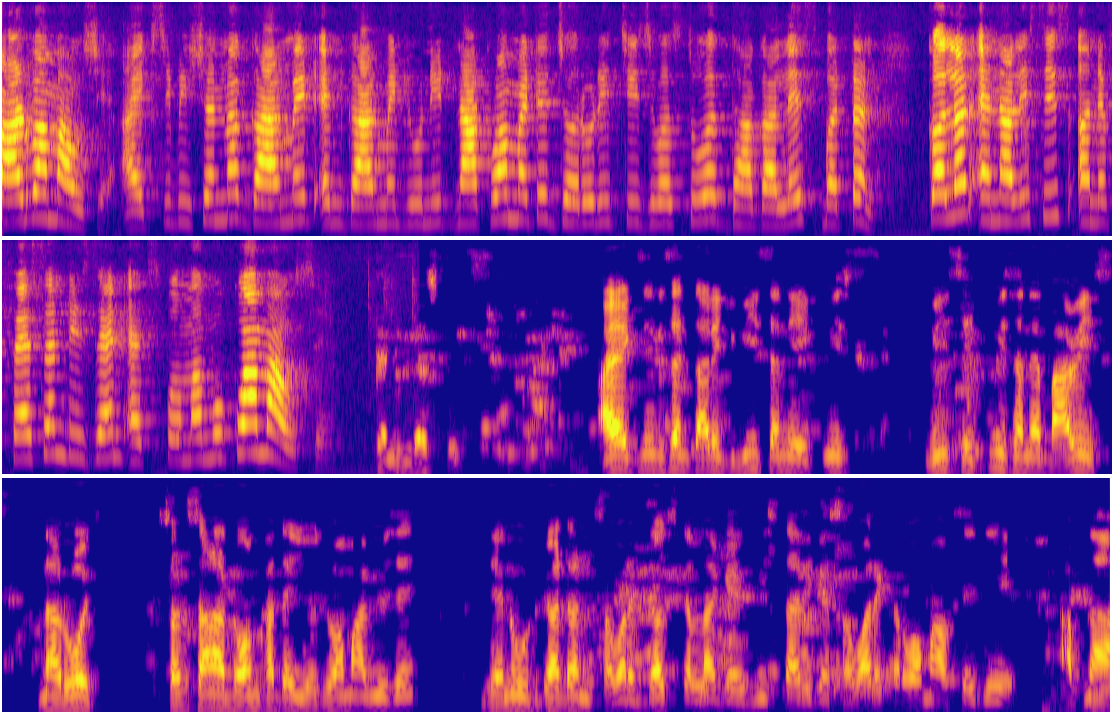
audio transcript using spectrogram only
પાડવામાં આવશે. આ એક્ઝિબિશનમાં ગાર્મેન્ટ એન્ડ ગાર્મેન્ટ યુનિટ નાખવા માટે જરૂરી ચીજવસ્તુઓ ધાગા લેસ બટન કલર એનાલિસિસ અને ફેશન ડિઝાઇન એક્સપોમાં મૂકવામાં આવશે. આ એક્ઝિબિશન તારીખ વીસ અને એકવીસ વીસ એકવીસ અને બાવીસના રોજ સરસાણા ડોમ ખાતે યોજવામાં આવ્યું છે. જેનું ઉદ્ઘાટન સવારે દસ કલાકે વીસ તારીખે સવારે કરવામાં આવશે. જે આપના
